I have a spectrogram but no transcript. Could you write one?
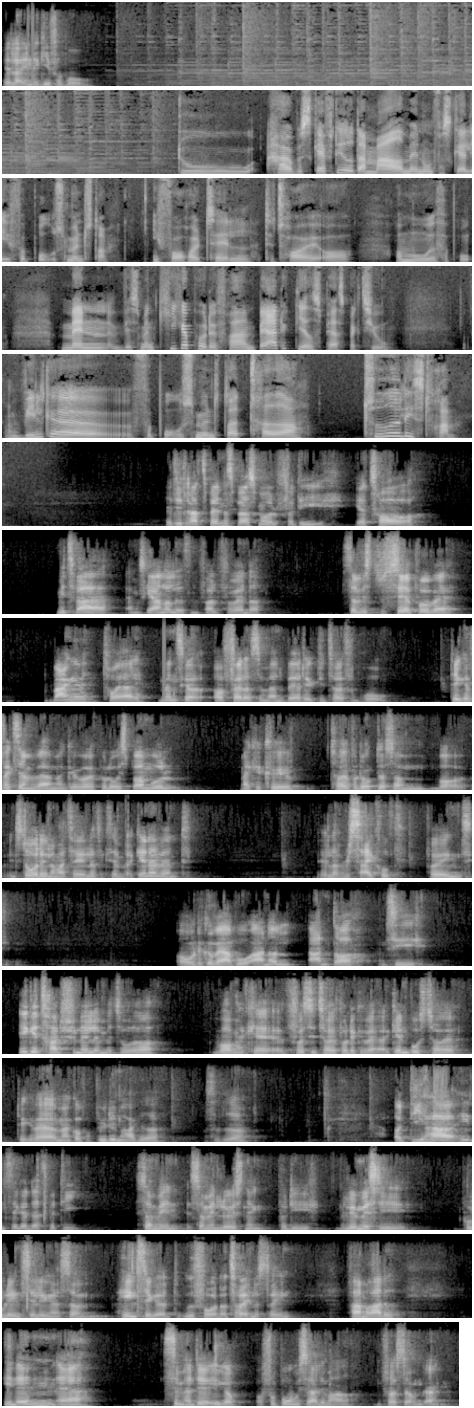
eller energiforbrug. Du har jo beskæftiget dig meget med nogle forskellige forbrugsmønstre i forhold til, til tøj og, og modeforbrug. Men hvis man kigger på det fra en bæredygtighedsperspektiv, hvilke forbrugsmønstre træder tydeligst frem? Ja, det er et ret spændende spørgsmål, fordi jeg tror, mit svar er måske anderledes, end folk forventer. Så hvis du ser på, hvad mange, tror jeg, mennesker opfatter som værende bæredygtigt tøjforbrug, det kan fx være, at man køber økologisk bomuld. Man kan købe tøjprodukter, som, hvor en stor del af materialet fx er genanvendt, eller recycled på engelsk. Og det kan være at bruge andre, andre sige, ikke traditionelle metoder, hvor man kan få sit tøj på. Det kan være genbrugstøj, det kan være, at man går på byttemarkeder osv. Og de har helt sikkert deres værdi som en, som en løsning på de miljømæssige problemstillinger, som helt sikkert udfordrer tøjindustrien fremrettet. En anden er simpelthen det ikke at, at forbruge særlig meget i første omgang.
